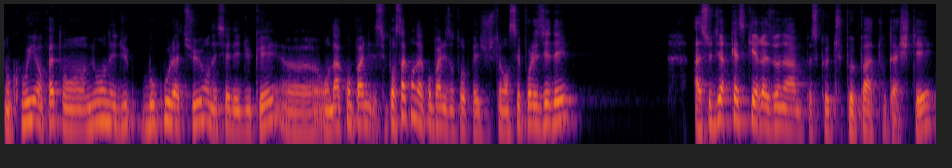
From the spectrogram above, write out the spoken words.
Donc oui, en fait, nous on éduque beaucoup là-dessus. On essaie d'éduquer. euh. C'est pour ça qu'on accompagne les entreprises justement. C'est pour les aider à se dire qu'est-ce qui est raisonnable parce que tu peux pas tout acheter.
